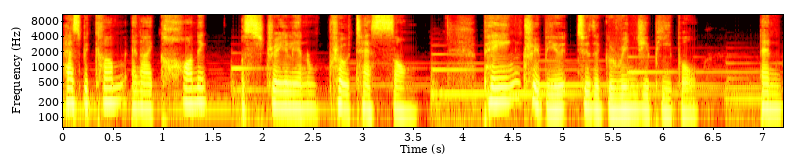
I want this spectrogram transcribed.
has become an iconic Australian protest song, paying tribute to the Gurindji people and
